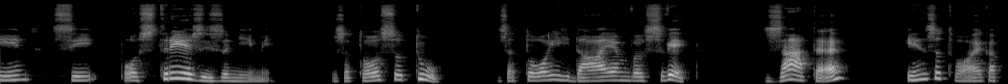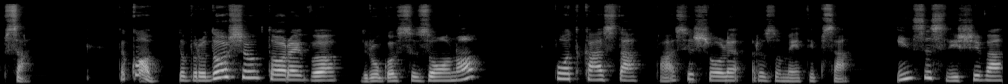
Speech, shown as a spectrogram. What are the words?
in si postrezi za njimi. Zato so tu zato jih dajem v svet, zate in za tvojega psa. Tako, dobrodošel torej v drugo sezono podcasta Pasje šole razumeti psa in se slišiva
